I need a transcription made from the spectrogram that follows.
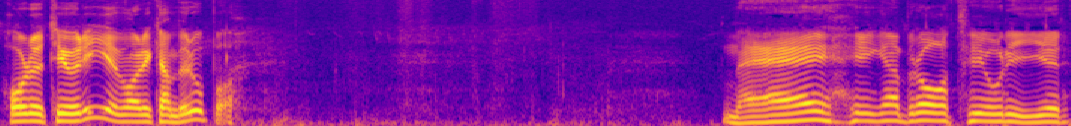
Har du teorier vad det kan bero på? Nej, inga bra teorier.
